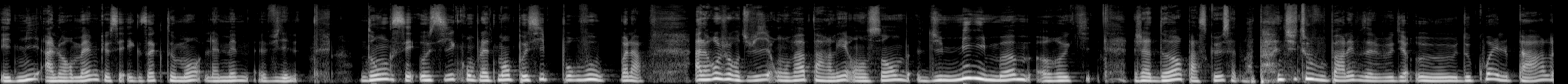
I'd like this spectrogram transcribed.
et demi, alors même que c'est exactement la même ville. Donc c'est aussi complètement possible pour vous. Voilà. Alors aujourd'hui, on va parler ensemble du minimum requis. J'adore parce que ça ne doit pas du tout vous parler. Vous allez vous dire euh, de quoi elle parle?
